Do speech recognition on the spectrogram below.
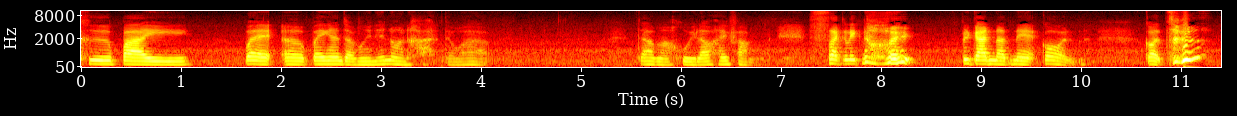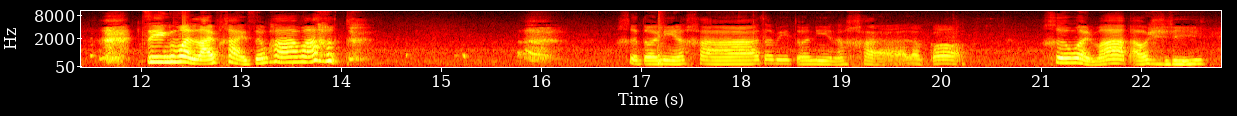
คือไปไปเอ่อไปงานจับมือแน่นอนค่ะ แต่ว่า จะมาคุยเล่าให้ฟัง สักเล็กน้อย เป็นการนัดแนะก่อน ก่อนจริงเหมือนไลฟ์ขายเสื้อผ้ามาก คือตัวนี้นะคะ จะมีตัวนี้นะคะ แล้วก็คือเหมือนมากเอาดีๆ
